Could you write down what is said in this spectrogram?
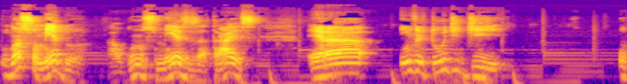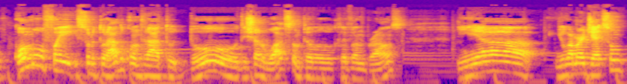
o nosso medo, alguns meses atrás, era em virtude de o, como foi estruturado o contrato do Deshaun Watson pelo Cleveland Browns e, a, e o Lamar Jackson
